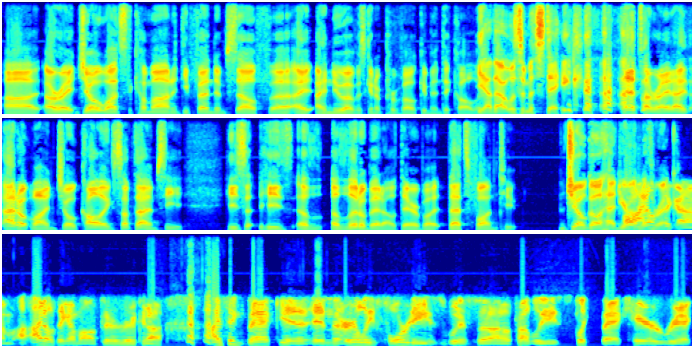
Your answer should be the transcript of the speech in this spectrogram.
Uh, all right, Joe wants to come on and defend himself. Uh, I, I knew I was going to provoke him into calling. Yeah, that was a mistake. That's all right. I, I don't mind Joe calling. Sometimes he he's he's a, a little bit out there, but that's fun too. Joe, go ahead. You're oh, on I don't think I'm. I don't think I'm out there, Rick. Uh, I think back in, in the early '40s with uh, probably slick back hair Rick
